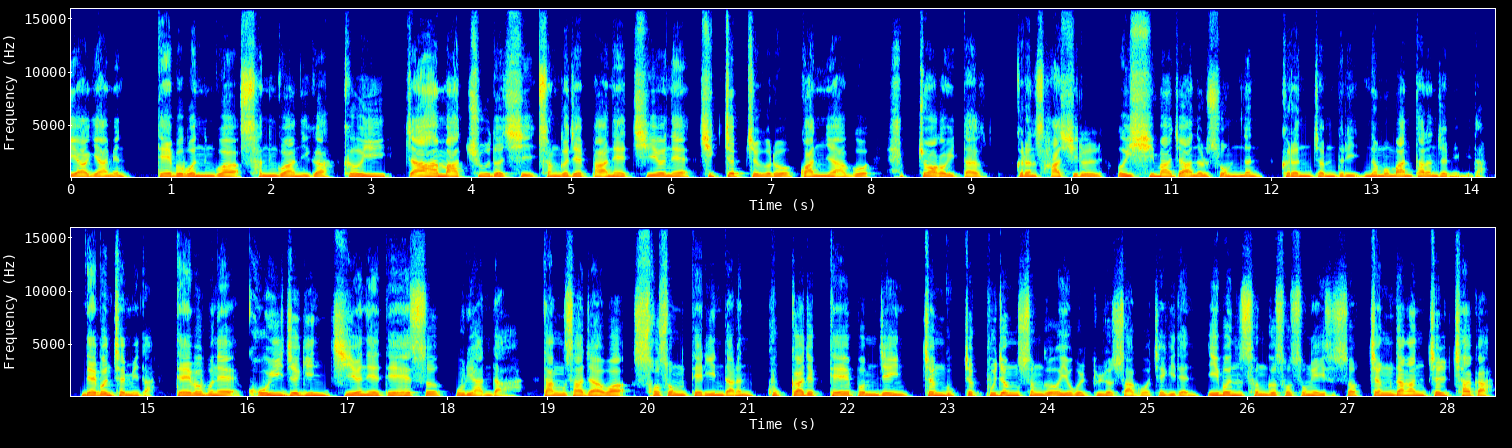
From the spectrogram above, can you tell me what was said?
이야기하면 대법원과 선관위가 거의 짜 맞추듯이 선거재판의 지연에 직접적으로 관여하고 협조하고 있다. 그런 사실을 의심하지 않을 수 없는 그런 점들이 너무 많다는 점입니다. 네 번째입니다. 대부분의 고의적인 지연에 대해서 우려한다. 당사자와 소송 대리인단은 국가적 대범죄인 전국적 부정선거 의혹을 둘러싸고 제기된 이번 선거 소송에 있어서 정당한 절차가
